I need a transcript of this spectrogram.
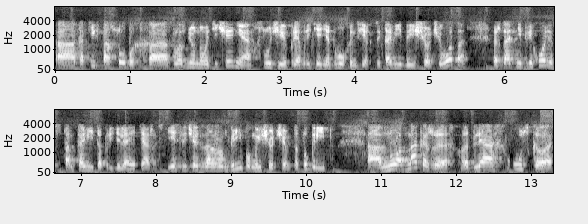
а, каких-то особых а, осложненного течения в случае приобретения двух инфекций инфекции, ковида, еще чего-то, ждать не приходится, там ковид определяет тяжесть. Если человек заражен гриппом и еще чем-то, то грипп. А, но, однако же, для узкого,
